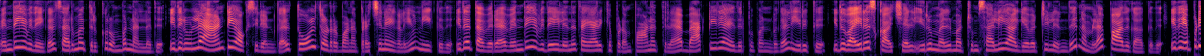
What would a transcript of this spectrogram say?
வெந்தய விதைகள் சருமத்திற்கு ரொம்ப நல்லது. இதில் உள்ள ஆன்டி ஆக்சிடென்ட்கள் தோல் தொடர்பான பிரச்சனைகளையும் நீக்குது. இதை தவிர வெந்தய விதையிலிருந்து தயாரிக்கப்படும் பானத்துல பாக்டீரியா எதிர்ப்பு பண்புகள் இருக்கு. இது வைரஸ் காய்ச்சல் இருமல் மற்றும் சளி ஆகியவற்றிலிருந்து நம்மள பாதுகாக்குது. இதை எப்படி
